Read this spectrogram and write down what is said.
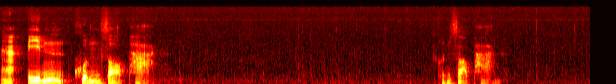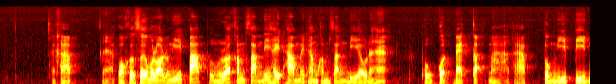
นะฮะพิมพ์คุณสอบผ่าน คุณสอบผ่านนะครับนะพอเคอร์เซอร์มารอตรงนี้ปั๊บผมรู้ว่าคำสั่งที่ให้ทำให้ทำคำสั่งเดียวนะฮะผมกดแบ็กกลับมาครับ ตรงนี้ปิ้น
